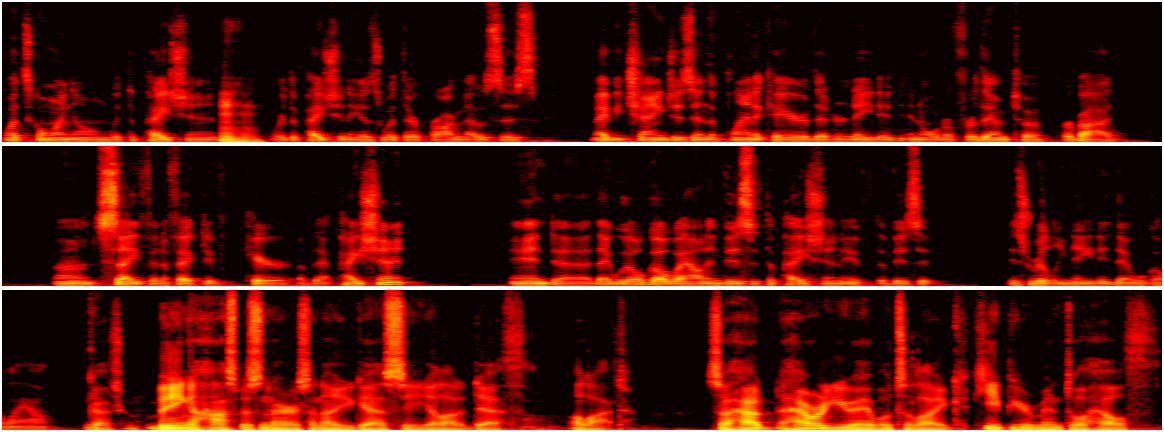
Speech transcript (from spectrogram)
what's going on with the patient, Mhm. where the patient is with their prognosis, maybe changes in the plan of care that are needed in order for them to provide uh, safe and effective care of that patient. And uh, they will go out and visit the patient if the visit is really needed. They will go out. Gotcha. Being a hospice nurse, I know you guys see a lot of death, a lot. So how how are you able to like keep your mental health,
